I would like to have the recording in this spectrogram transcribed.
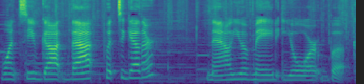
Once you've got that put together, now you have made your book.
